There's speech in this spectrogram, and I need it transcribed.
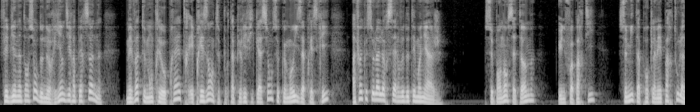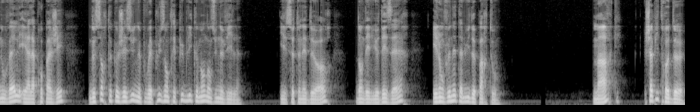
Fais bien attention de ne rien dire à personne, mais va te montrer au prêtre et présente pour ta purification ce que Moïse a prescrit, afin que cela leur serve de témoignage. Cependant cet homme, une fois parti, se mit à proclamer partout la nouvelle et à la propager, de sorte que Jésus ne pouvait plus entrer publiquement dans une ville. Il se tenait dehors, dans des lieux déserts, et l'on venait à lui de partout. Marc, chapitre 2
